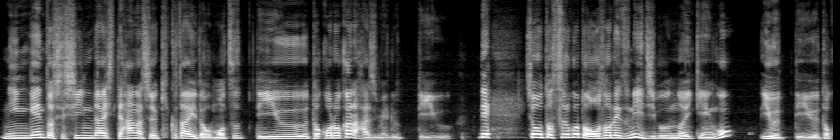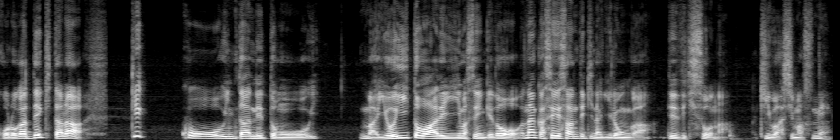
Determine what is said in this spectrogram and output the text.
人間として信頼して話を聞く態度を持つっていうところから始めるっていう。で、衝突することを恐れずに自分の意見を言うっていうところができたら、結構インターネットも、まあ良いとは言いませんけど、なんか生産的な議論が出てきそうな気はしますね。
